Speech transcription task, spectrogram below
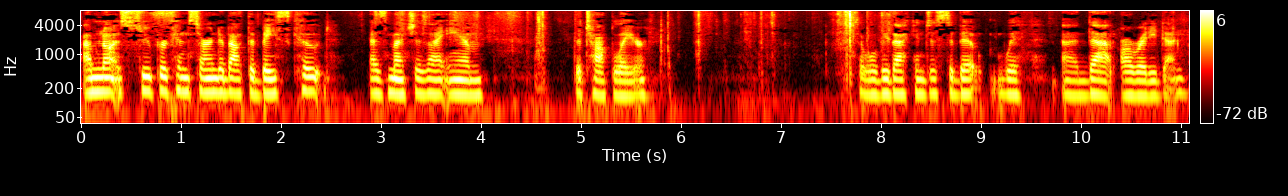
I'm not super concerned about the base coat as much as I am the top layer. So we'll be back in just a bit with uh, that already done.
